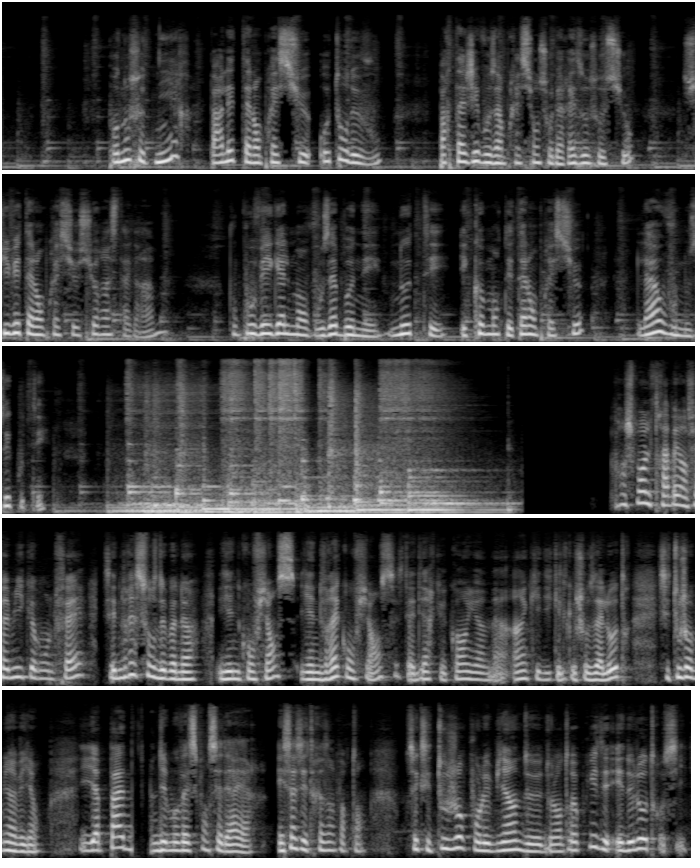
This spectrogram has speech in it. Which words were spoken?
Pour nous soutenir, parlez de talents précieux autour de vous, partagez vos impressions sur les réseaux sociaux, suivez Talents précieux sur Instagram. Vous pouvez également vous abonner, noter et commenter Talents précieux là où vous nous écoutez. Franchement, le travail en famille comme on le fait, c'est une vraie source de bonheur. Il y a une confiance, il y a une vraie confiance, c'est-à-dire que quand il y en a un qui dit quelque chose à l'autre, c'est toujours bienveillant. Il n'y a pas de mauvaises pensées derrière. Et ça, c'est très important. On sait que c'est toujours pour le bien de, l'entreprise et de l'autre aussi.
